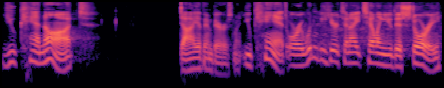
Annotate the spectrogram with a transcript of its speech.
you cannot die of embarrassment. You can't, or I wouldn't be here tonight telling you this story.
